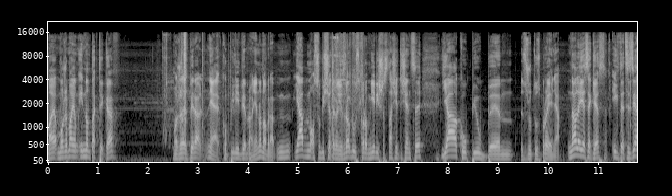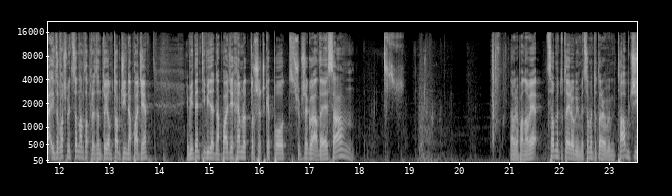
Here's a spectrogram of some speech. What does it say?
Mają, może mają inną taktykę. Może zbierali... Nie, kupili dwie bronie. No dobra, ja bym osobiście tego nie zrobił, skoro mieli 16 tysięcy, ja kupiłbym zrzutu zbrojenia. No ale jest jak jest, ich decyzja i zobaczmy co nam zaprezentują. Top G na padzie. Ewidentnie widać na padzie, Hemlock troszeczkę pod szybszego ADS-a. Dobra panowie, co my tutaj robimy? Co my tutaj robimy? Top G...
